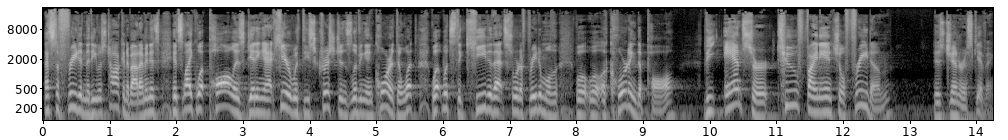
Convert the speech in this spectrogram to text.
That's the freedom that he was talking about. I mean, it's, it's like what Paul is getting at here with these Christians living in Corinth. And what, what, what's the key to that sort of freedom? Well, well, well, according to Paul, the answer to financial freedom is generous giving.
